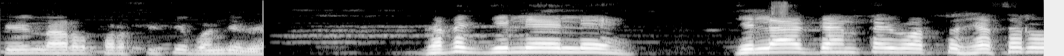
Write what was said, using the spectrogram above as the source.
ತಿಳಿಲಾರದ ಪರಿಸ್ಥಿತಿ ಬಂದಿದೆ. ಗದಗ ಜಿಲ್ಲೆಯಲ್ಲಿ ಜಿಲ್ಲಾದ್ಯಂತ ಇವತ್ತು ಹೆಸರು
